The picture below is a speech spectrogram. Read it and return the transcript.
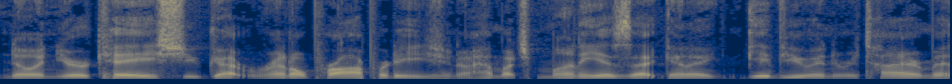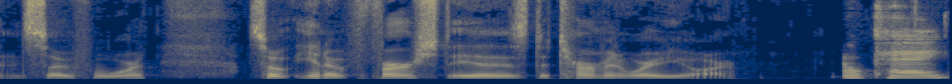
know in your case, you've got rental properties. You know, how much money is that going to give you in retirement and so forth. So, you know, first is determine where you are. Okay.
